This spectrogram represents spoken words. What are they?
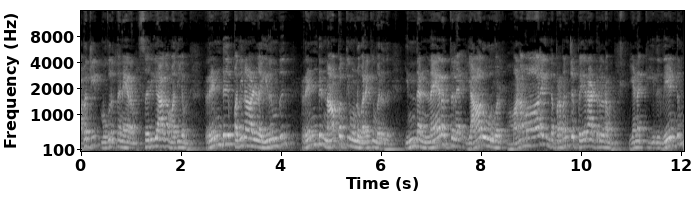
அபஜித் முகூர்த்த நேரம் சரியாக மதியம் ரெண்டு பதினாலுல இருந்து ரெண்டு நாற்பத்தி ஒன்று வரைக்கும் வருது. இந்த நேரத்துல யார் ஒருவர் மனமாற இந்த பிரபஞ்ச பேராற்றலிடம் எனக்கு இது வேண்டும்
